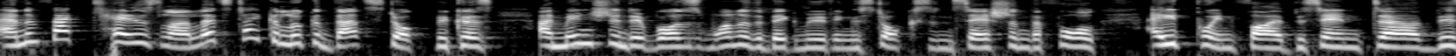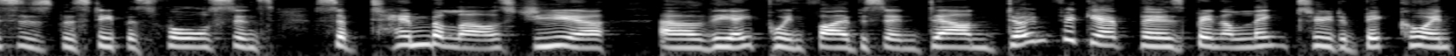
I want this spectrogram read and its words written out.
And in fact, Tesla, let's take a look at that stock because I mentioned it was one of the big moving stocks in session. The fall 8.5%. Uh, this is the steepest fall since September last year. Uh, the 8.5% down. Don't forget there's been a link to, to Bitcoin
